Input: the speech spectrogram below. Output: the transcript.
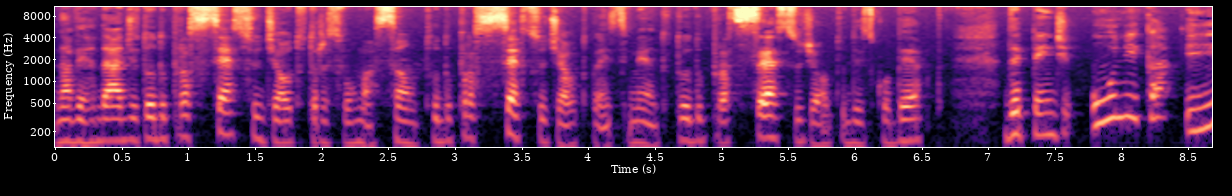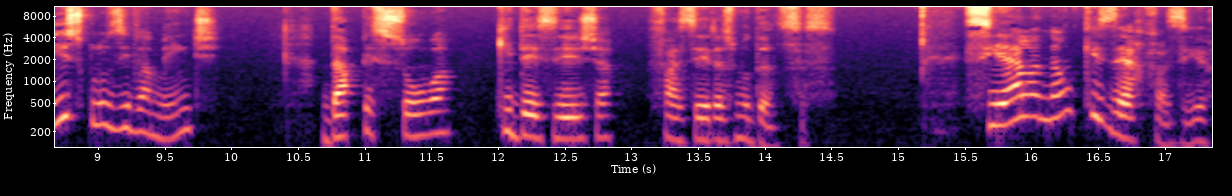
Na verdade, todo o processo de autotransformação, todo o processo de autoconhecimento, todo o processo de autodescoberta depende única e exclusivamente da pessoa que deseja fazer as mudanças. Se ela não quiser fazer,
